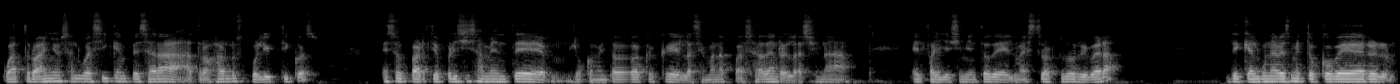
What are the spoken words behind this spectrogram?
cuatro años, algo así, que empezar a, a trabajar los polípticos. Eso partió precisamente, lo comentaba creo que la semana pasada en relación a el fallecimiento del maestro Arturo Rivera, de que alguna vez me tocó ver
